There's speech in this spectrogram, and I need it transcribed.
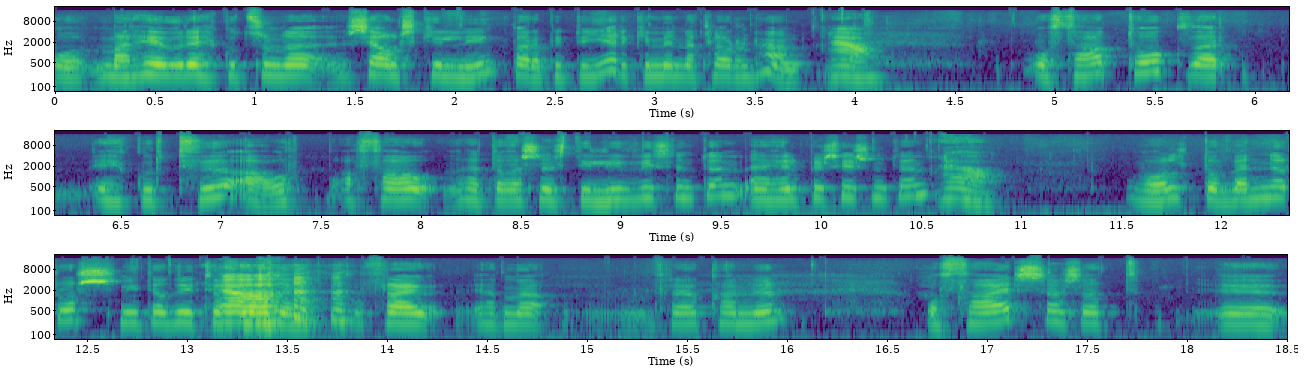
og maður hefur eitthvað svona sjálfskilning bara býtu ég er ekki minna klár en hann. Já, og það tók þar einhver tvö ár að fá, þetta var semst í lífvísindum eða helbriðsvísindum já, Vold og Venneros 1995 fræg, hérna, fræg kannun og þær sem sagt uh,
